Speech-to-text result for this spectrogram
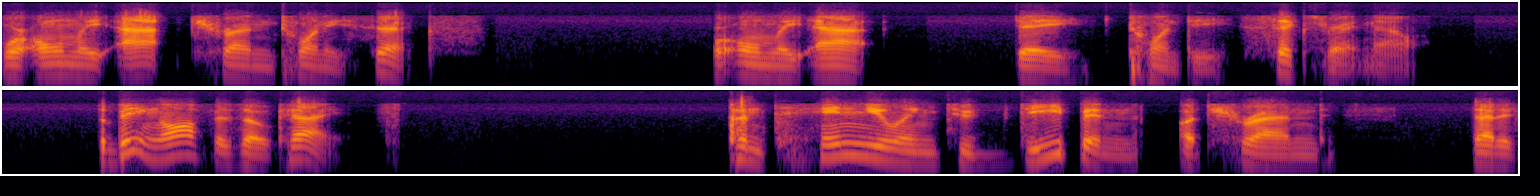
we're only at trend 26. We're only at day 26 right now. So being off is okay. Continuing to deepen a trend that is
